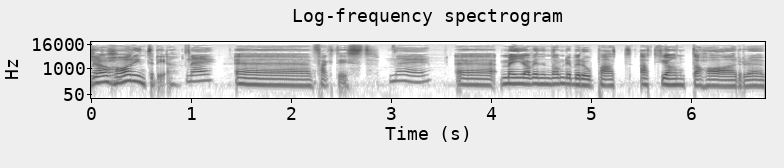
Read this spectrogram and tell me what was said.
Ja. jag har inte det Nej. eh, faktiskt. Nej. Eh, men jag vet inte om det beror på att, att jag inte har eh,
